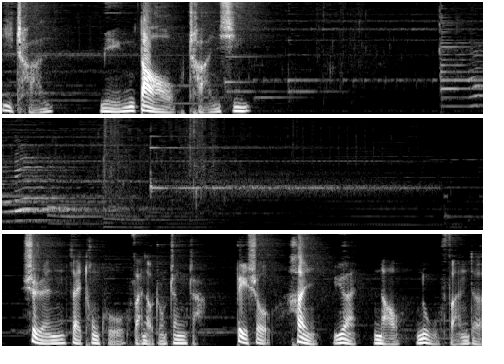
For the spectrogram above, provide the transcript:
一禅，明道禅心。世人在痛苦烦恼中挣扎，备受恨怨恼怒烦的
